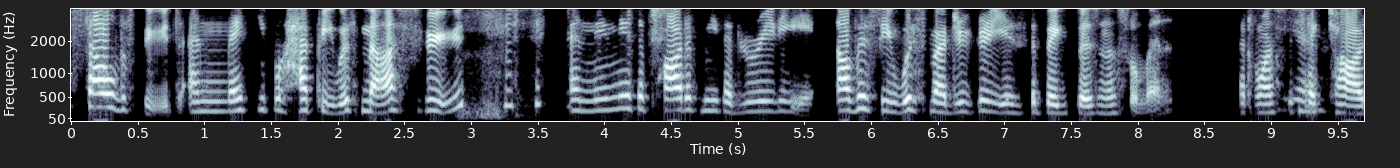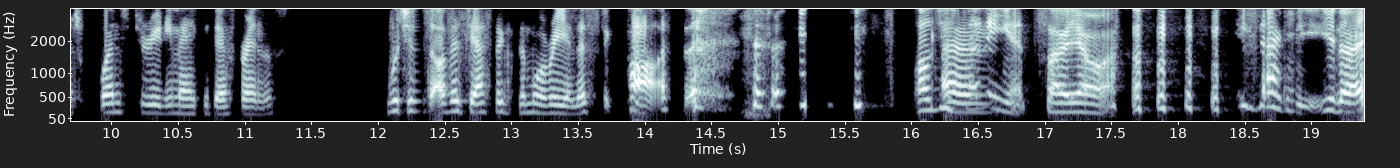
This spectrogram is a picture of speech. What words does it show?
sell the food and make people happy with nice food. and then there's a part of me that really, obviously, with my degree, is the big businesswoman that wants to yeah. take charge, wants to really make a difference, which is obviously, I think, the more realistic path. While you're um, studying it, so yeah. exactly, you know.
